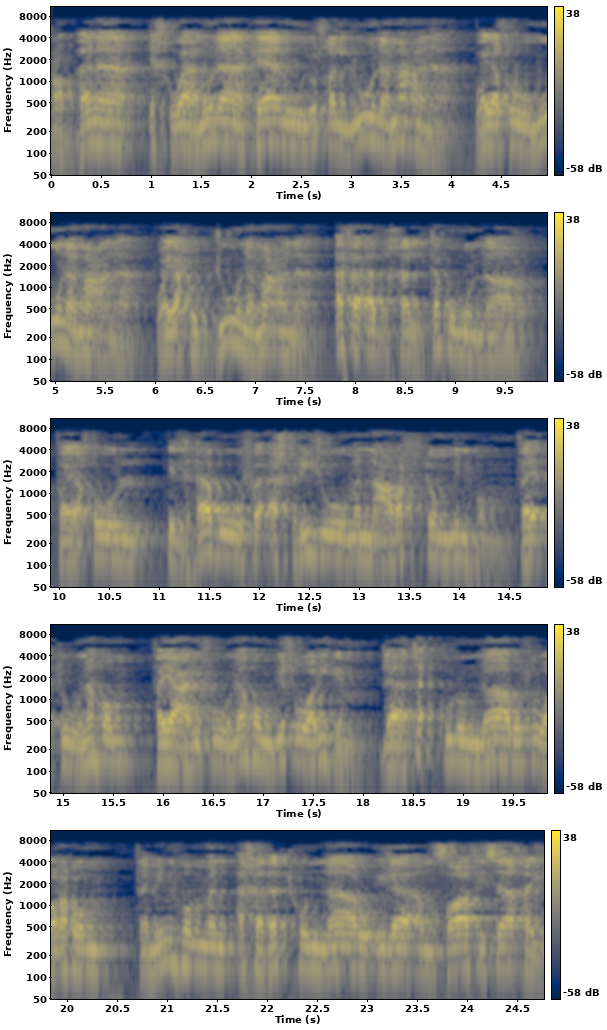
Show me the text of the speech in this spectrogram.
ربنا إخواننا كانوا يصلون معنا ويصومون معنا ويحجون معنا أفأدخلتهم النار؟ فيقول اذهبوا فأخرجوا من عرفتم منهم فيأتونهم فيعرفونهم بصورهم لا تأكل النار صورهم فمنهم من أخذته النار إلى أنصاف ساقيه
